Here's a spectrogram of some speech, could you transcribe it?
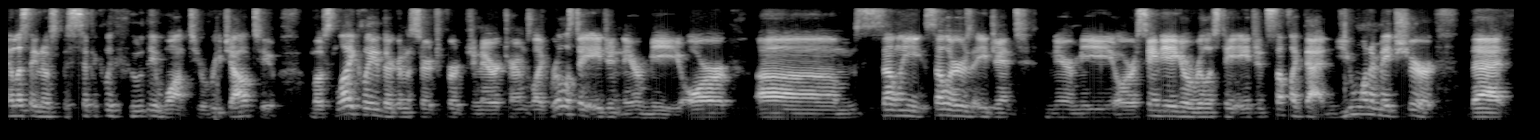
unless they know specifically who they want to reach out to. Most likely, they're going to search for generic terms like real estate agent near me or um, selling sellers agent near me or San Diego real estate agent, stuff like that. And you want to make sure that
